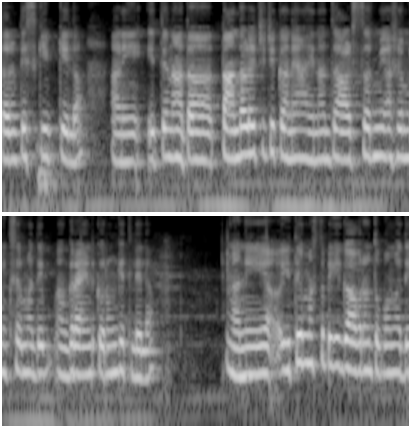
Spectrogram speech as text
तर ते स्किप केलं. आणि इथे ना आता तांदळाची जी आहे ना जाडसर मी अशा मिक्सरमध्ये ग्राइंड करून घेतलेलं आणि इथे मस्तपैकी गावरान तुपामध्ये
